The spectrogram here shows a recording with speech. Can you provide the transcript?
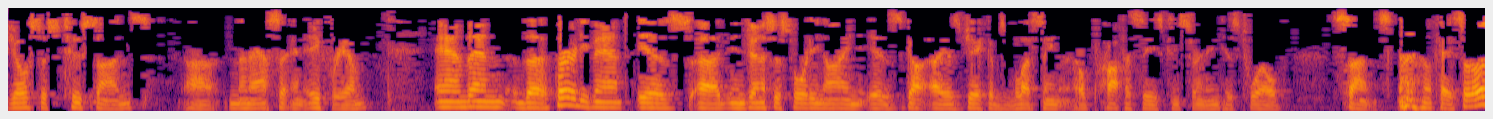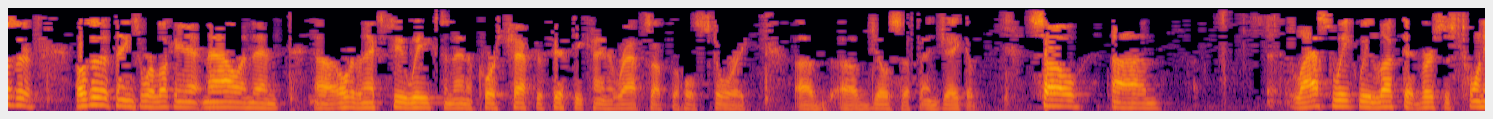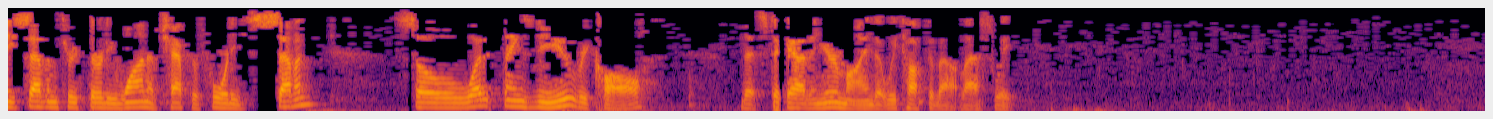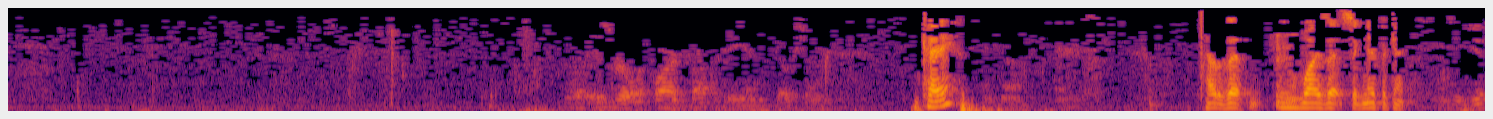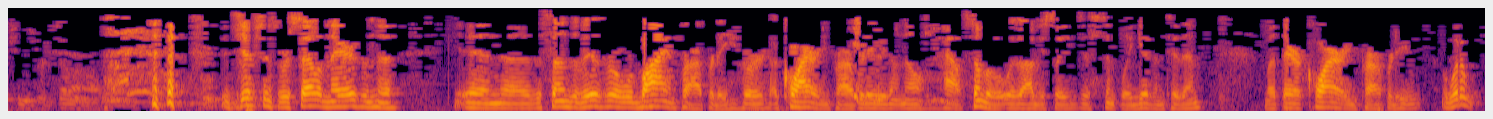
Joseph's two sons, uh, Manasseh and Ephraim. And then the third event is uh, in Genesis 49 is, God, is Jacob's blessing or prophecies concerning his 12 sons. okay, so those are those are the things we're looking at now, and then uh, over the next few weeks, and then of course chapter 50 kind of wraps up the whole story of, of Joseph and Jacob. So. Um, last week we looked at verses 27 through 31 of chapter 47. So, what things do you recall that stick out in your mind that we talked about last week? Well, Israel acquired property in Goshen. Okay. How does that? Why is that significant? The Egyptians were selling all the Egyptians were selling theirs, and the and uh, the sons of Israel were buying property or acquiring property. We don't know how. Some of it was obviously just simply given to them, but they're acquiring property. What do,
